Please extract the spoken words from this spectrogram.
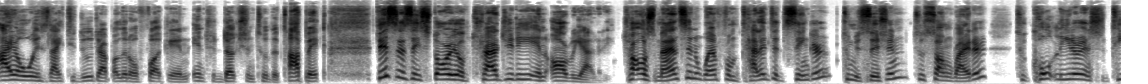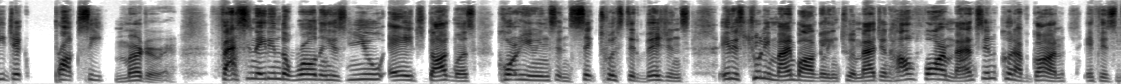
I always like to do, drop a little fucking introduction to the topic. This is a story of tragedy in our reality. Charles Manson went from talented singer to musician to songwriter to cult leader and strategic proxy murderer. Fascinating the world in his new age dogmas, court hearings, and sick, twisted visions, it is truly mind-boggling to imagine how far Manson could have gone if his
